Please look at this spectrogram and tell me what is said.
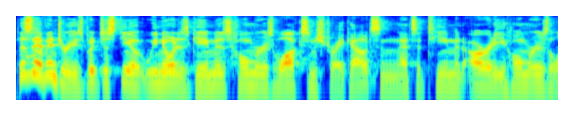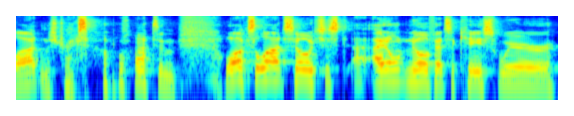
doesn't have injuries, but just you know we know what his game is: homers, walks, and strikeouts, and that's a team that already homers a lot and strikes out a lot and walks a lot. So it's just I don't know if that's a case where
